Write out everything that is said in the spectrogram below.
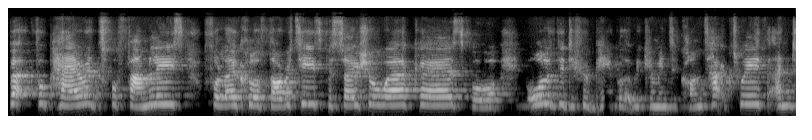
but for parents for families for local authorities for social workers for all of the different people that we come into contact with and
